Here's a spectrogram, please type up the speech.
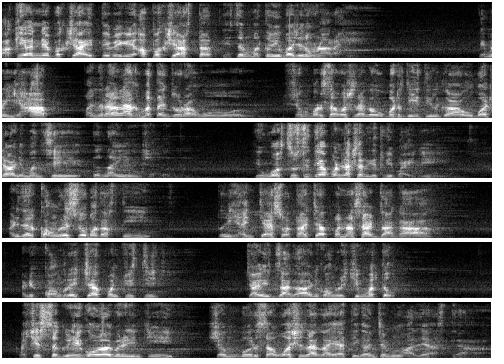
बाकी अन्य पक्ष आहेत ते वेगळे. अपक्ष असतात. ह्याचं मतविभाजन होणार आहे. त्यामुळे ह्या पंधरा लाख मतांच्या जोरावर शंभर सव्वाशे जागा उभाटाचे येतील का? उभाटा आणि मनसे तर नाही येऊ शकत. ही वस्तुस्थिती आपण लक्षात घेतली पाहिजे. आणि जर काँग्रेससोबत असती तर ह्यांच्या स्वतःच्या पन्नास साठ जागा आणि काँग्रेसच्या पंचवीस तीस चाळीस जागा आणि काँग्रेसची मतं अशी सगळी गोळाबेरींची शंभर सव्वाशे जागा या तिघांच्या मिळून आल्या असत्या.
